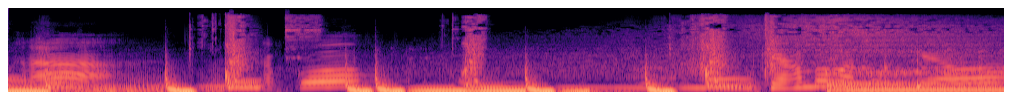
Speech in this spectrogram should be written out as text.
하나, 잡고. 오케이, 한 번만 더 볼게요.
